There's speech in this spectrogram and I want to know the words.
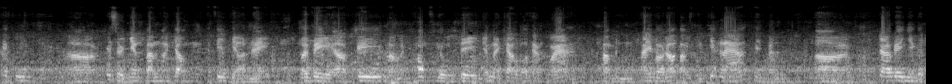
cái uh, cái sự nhân văn ở trong cái phiên chợ này. Bởi vì uh, khi mà mình không dùng tiền để mà trao đổi hàng hóa mà mình thay vào đó bằng những chiếc lá thì mình uh, trao đi những cái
